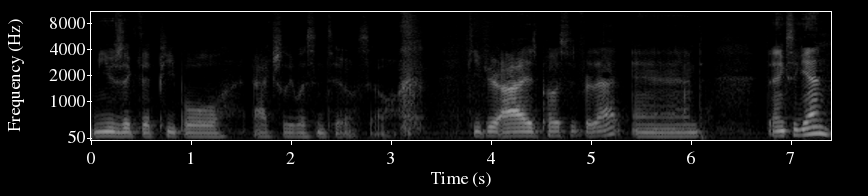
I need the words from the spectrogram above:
music that people actually listen to. So keep your eyes posted for that. And thanks again.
